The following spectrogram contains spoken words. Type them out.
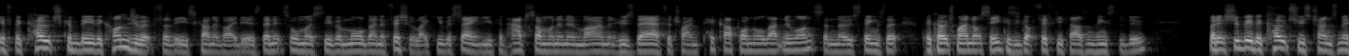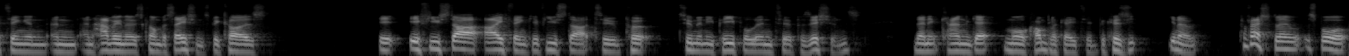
if the coach can be the conduit for these kind of ideas, then it's almost even more beneficial. Like you were saying, you can have someone in an environment who's there to try and pick up on all that nuance and those things that the coach might not see because he's got 50,000 things to do. But it should be the coach who's transmitting and, and, and having those conversations because it, if you start, I think, if you start to put too many people into positions, then it can get more complicated because, you know, professional sport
